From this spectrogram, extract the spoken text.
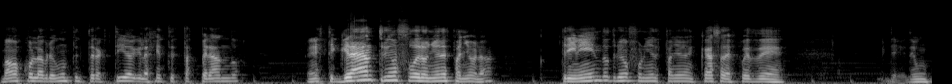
Vamos con la pregunta interactiva que la gente está esperando. En este gran triunfo de la Unión Española. Tremendo triunfo Unión Española en casa después de, de, un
